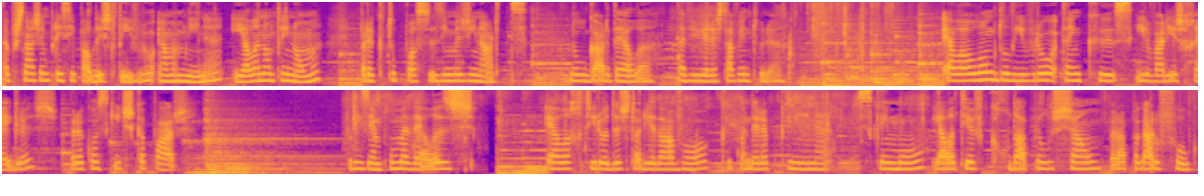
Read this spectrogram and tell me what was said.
A personagem principal deste livro é uma menina e ela não tem nome para que tu possas imaginar-te no lugar dela a viver esta aventura. Ela, ao longo do livro, tem que seguir várias regras para conseguir escapar. Por exemplo, uma delas ela retirou da história da avó que, quando era pequenina, se queimou e ela teve que rodar pelo chão para apagar o fogo.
